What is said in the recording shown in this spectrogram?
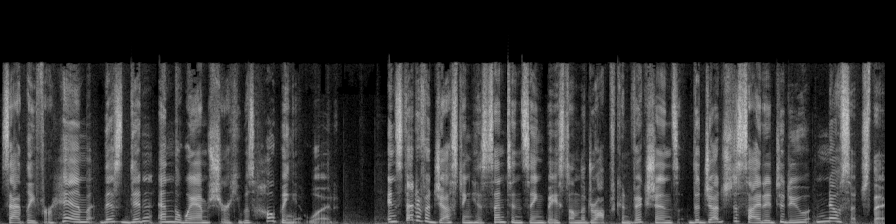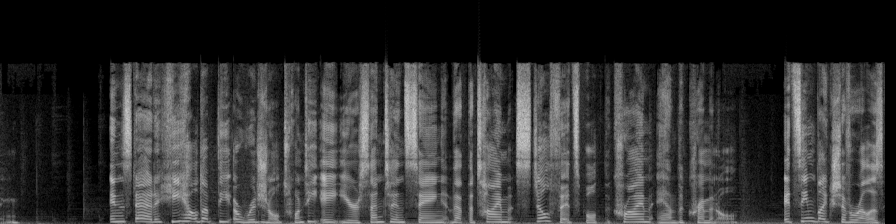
Sadly for him, this didn't end the way I'm sure he was hoping it would. Instead of adjusting his sentencing based on the dropped convictions, the judge decided to do no such thing. Instead, he held up the original 28 year sentence, saying that the time still fits both the crime and the criminal. It seemed like Ciavarella's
